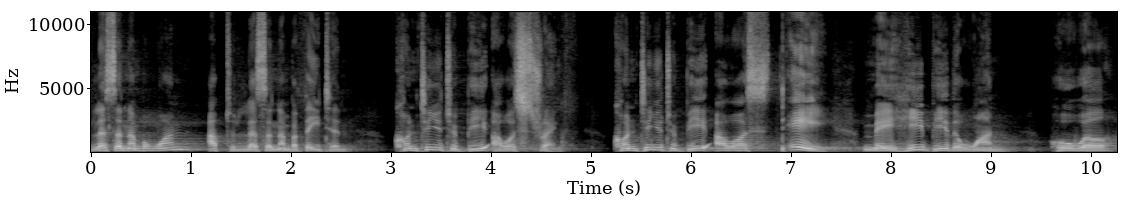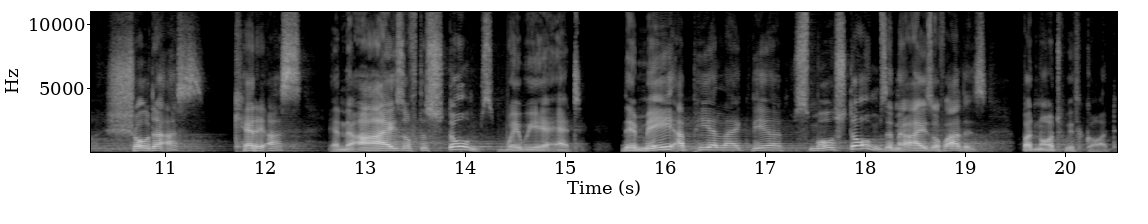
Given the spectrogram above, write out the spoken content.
lesson number one up to lesson number 13, continue to be our strength, continue to be our stay. May He be the one who will shoulder us, carry us in the eyes of the storms where we are at They may appear like they are small storms in the eyes of others, but not with God.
